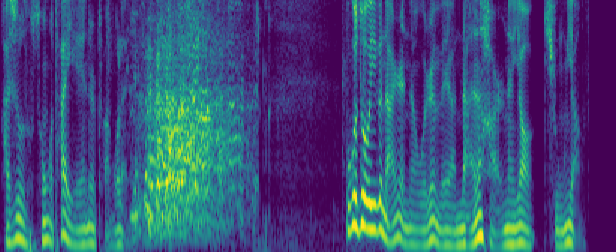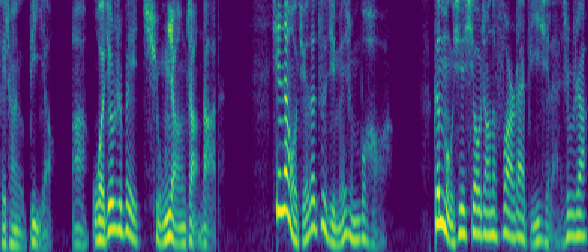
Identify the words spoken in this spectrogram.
还是从我太爷爷那儿传过来的。不过，作为一个男人呢，我认为啊，男孩呢要穷养非常有必要啊。我就是被穷养长大的，现在我觉得自己没什么不好啊，跟某些嚣张的富二代比起来，是不是啊？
